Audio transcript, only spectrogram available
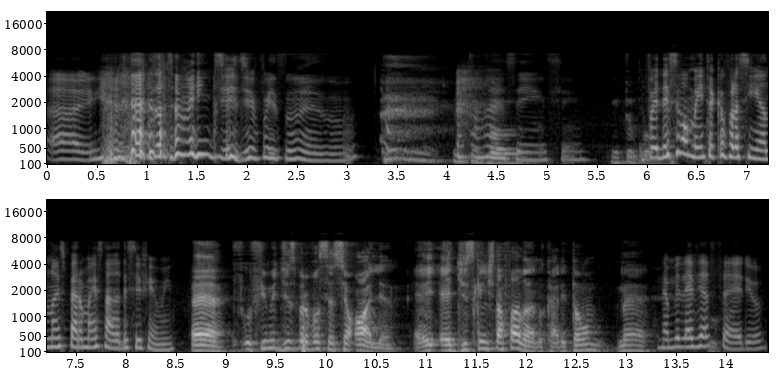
Ai. Exatamente, tipo isso mesmo. Muito Ai, bom. gente. Muito bom. Foi nesse momento que eu falei assim, eu não espero mais nada desse filme. É, o filme diz pra você assim, olha, é, é disso que a gente tá falando, cara. Então, né, Não me leve a sério.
